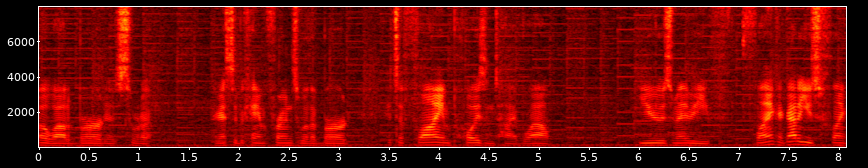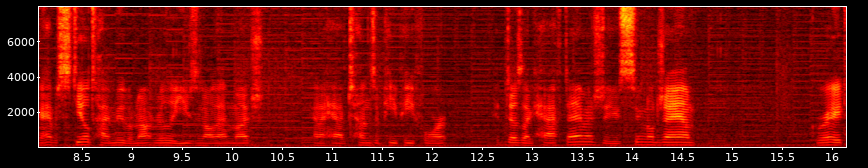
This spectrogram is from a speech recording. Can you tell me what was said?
Oh, wow, the bird is sort of... I guess it became friends with a bird. It's a flying poison type. Wow. Use maybe flank. I gotta use flank. I have a steel type move. I'm not really using all that much. And I have tons of PP for it. It does like half damage. To use signal jam. Great.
